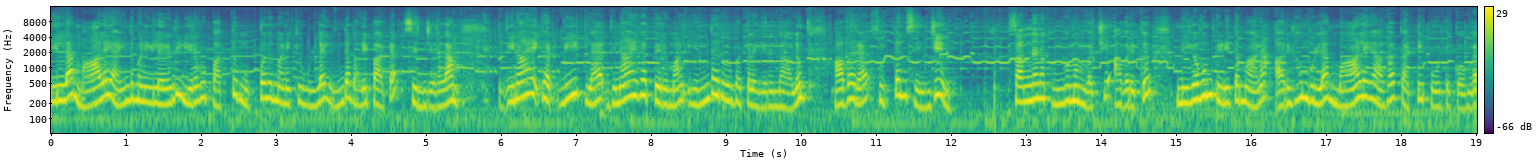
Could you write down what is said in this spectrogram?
இல்லை மாலை ஐந்து மணியிலிருந்து இரவு பத்து முப்பது மணிக்கு உள்ள இந்த வழிபாட்டை செஞ்சிடலாம். விநாயகர் வீட்டில் விநாயகர் பெருமான் எந்த ரூபத்தில் இருந்தாலும் அவரை சுத்தம் செஞ்சு சந்தன குங்குமம் வச்சு அவருக்கு மிகவும் பிடித்தமான அருகம்புள்ள மாலையாக கட்டி போட்டுக்கோங்க.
